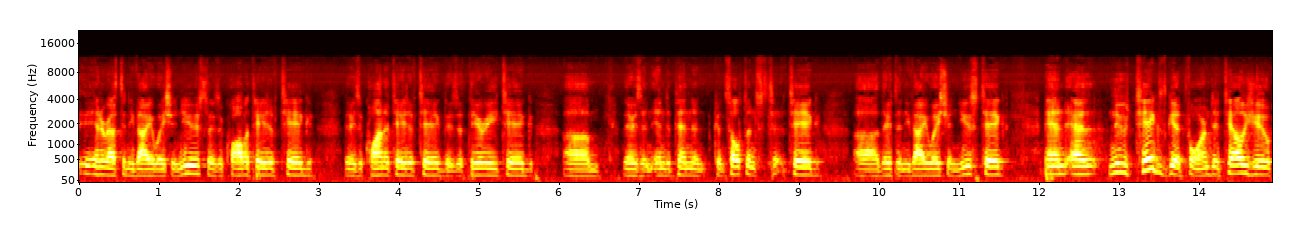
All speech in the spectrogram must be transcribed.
interested in evaluation use. There's a qualitative TIG. There's a quantitative TIG. There's a theory TIG. Um, there's an independent consultants TIG. Uh, there's an evaluation use TIG. And as new TIGs get formed, it tells you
